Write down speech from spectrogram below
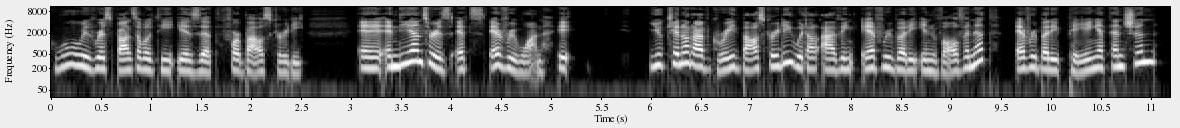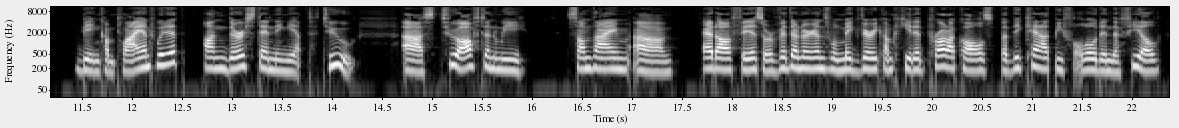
whose responsibility is it for biosecurity? And, the answer is it's everyone. It, you cannot have great biosecurity without having everybody involved in it, everybody paying attention, being compliant with it, understanding it too. Uh, too often we sometimes um, at office or veterinarians will make very complicated protocols, but they cannot be followed in the field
